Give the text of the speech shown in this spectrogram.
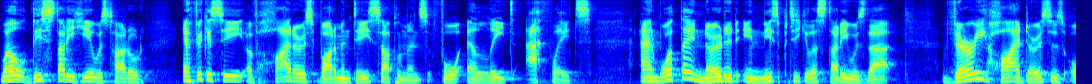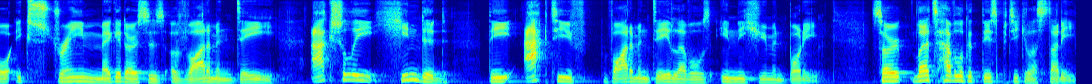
Well, this study here was titled efficacy of high dose vitamin D supplements for elite athletes. And what they noted in this particular study was that very high doses or extreme megadoses of vitamin D actually hindered the active vitamin D levels in the human body. So let's have a look at this particular study.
